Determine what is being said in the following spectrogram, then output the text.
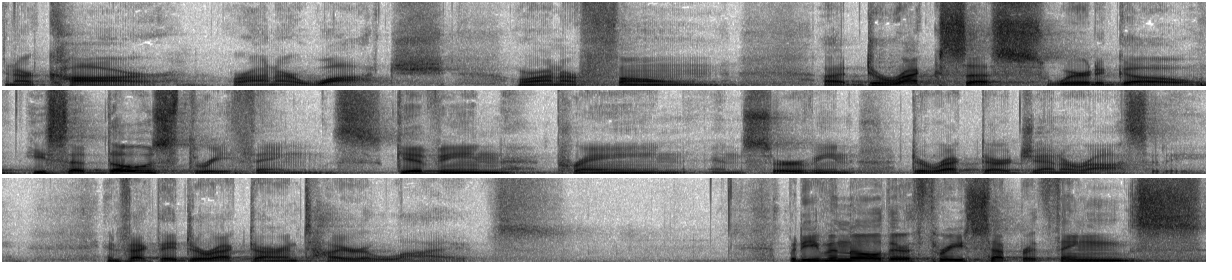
in our car or on our watch or on our phone uh, directs us where to go, he said those three things giving, praying, and serving direct our generosity. In fact, they direct our entire lives. But even though they're three separate things,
